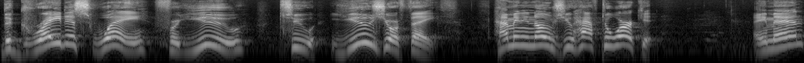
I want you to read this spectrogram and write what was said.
the greatest way for you to use your faith, how many knows you have to work it? Amen?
